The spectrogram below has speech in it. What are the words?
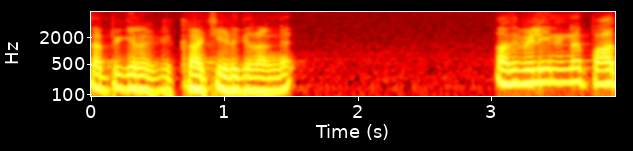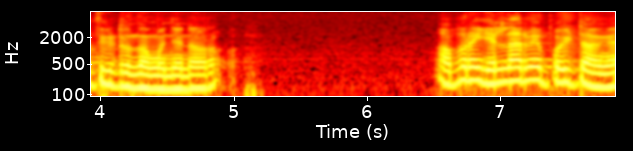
தப்பிக்கிற காட்சி எடுக்கிறாங்க. அது வெளியே நின்று பார்த்துக்கிட்டு இருந்தோம் கொஞ்ச நேரம். அப்புறம் எல்லாருமே போயிட்டாங்க.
